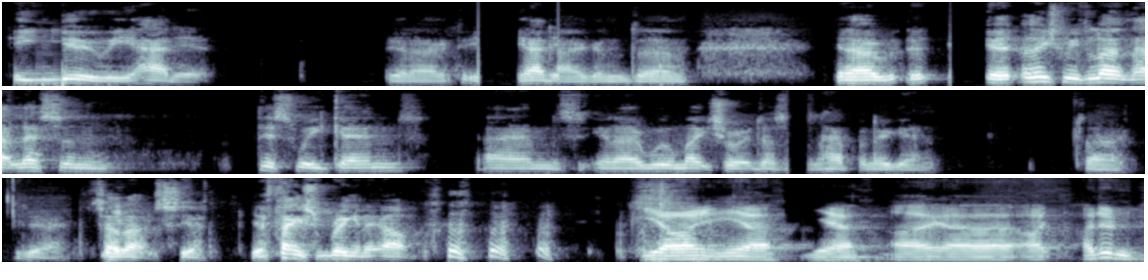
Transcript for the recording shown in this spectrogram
He knew he had it. You know, he had it, and um, you know, at least we've learned that lesson this weekend, and you know, we'll make sure it doesn't happen again. So yeah, so yeah. that's yeah, yeah. Thanks for bringing it up. yeah, yeah, yeah. I, uh, I, I didn't.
